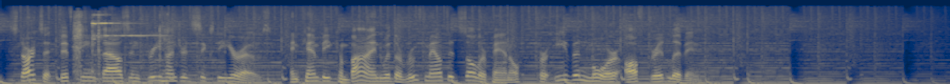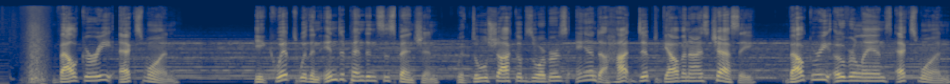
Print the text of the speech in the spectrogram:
starts at 15,360 euros and can be combined with a roof-mounted solar panel for even more off-grid living. Valkari X1 Equipped with an independent suspension with dual shock absorbers and a hot-dipped galvanized chassis, Valkari Overland's X1,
